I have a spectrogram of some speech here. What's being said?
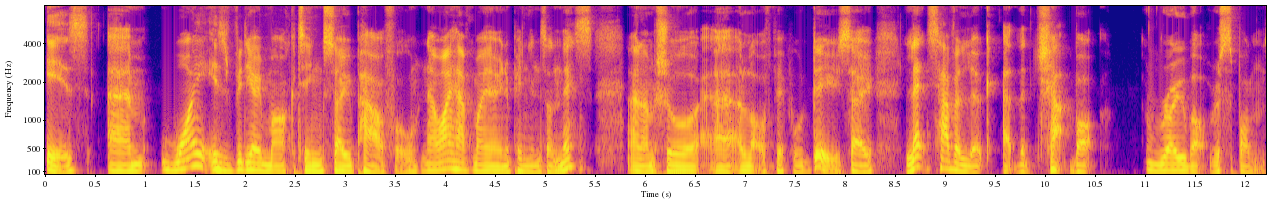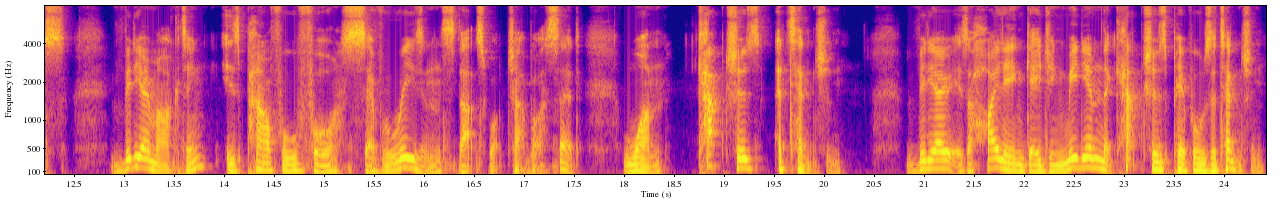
is um, why is video marketing so powerful? Now, I have my own opinions on this, and I'm sure uh, a lot of people do. So let's have a look at the chatbot robot response. Video marketing is powerful for several reasons. That's what chatbot said. One, captures attention. Video is a highly engaging medium that captures people's attention.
